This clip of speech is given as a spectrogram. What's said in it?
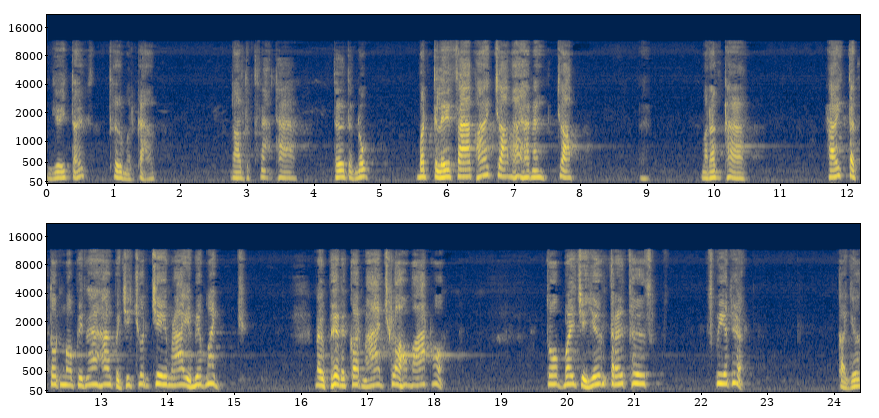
និយាយទៅធ្វើមិនកើតដល់ទឹកថ្នាក់ថាធ្វើទំនប់បិទទលេសាបហើយចប់ហើយអាហ្នឹងចប់មករឹកថាហើយតតុនមកពីណាហើយប្រជាជនជេរម្រាយរបៀបម៉េចនៅពេលដែលគាត់មិនអាចឆ្លោះបាននោះទោះបីជាយើងត្រូវធ្វើស្ពាននេះ ក៏យើង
